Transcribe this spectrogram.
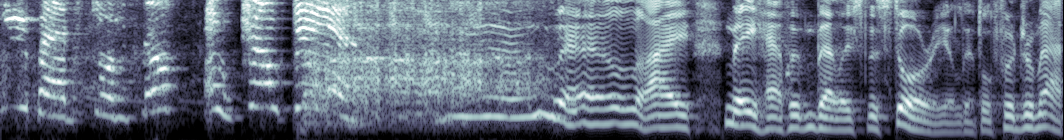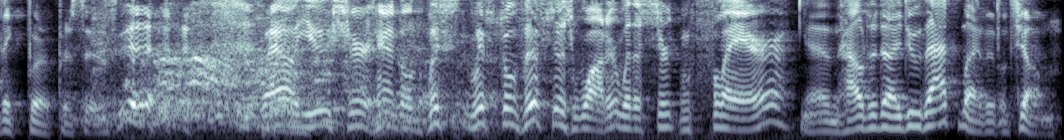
tea bags to himself and jumped in. Well, I may have embellished the story a little for dramatic purposes. Well, you sure handled Whis- Wistful Vista's water with a certain flair. and how did I do that, my little chum?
